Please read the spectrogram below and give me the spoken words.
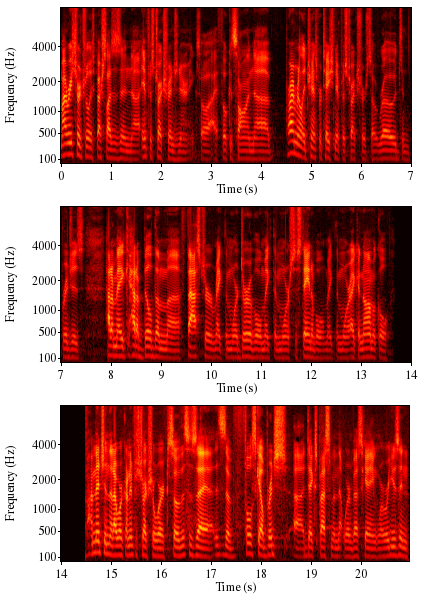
My research really specializes in uh, infrastructure engineering, so I focus on uh, primarily transportation infrastructure, so roads and bridges, how to make, how to build them uh, faster, make them more durable, make them more sustainable, make them more economical. I mentioned that I work on infrastructure work, so this is a this is a full-scale bridge uh, deck specimen that we're investigating, where we're using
